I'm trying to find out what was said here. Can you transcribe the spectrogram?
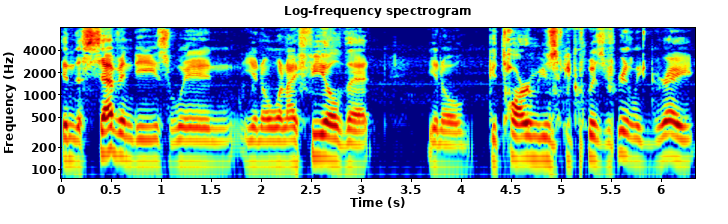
in the 70s when, you know, when I feel that, you know, guitar music was really great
